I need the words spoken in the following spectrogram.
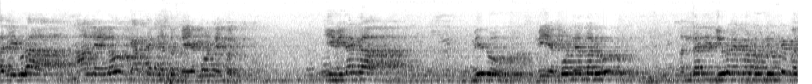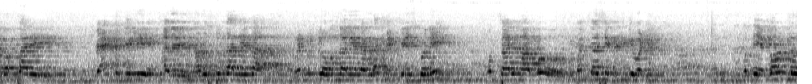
అది కూడా ఆన్లైన్లో క్యాప్చర్ చేస్తుంది అకౌంట్ నెంబర్ ఈ విధంగా మీరు మీ అకౌంట్ నెంబరు అందరి జీరో అకౌంట్ ఉండి ఉంటే మళ్ళీ ఒకసారి బ్యాంకుకి వెళ్ళి అది నడుస్తుందా లేదా రెండింటిలో ఉందా లేదా కూడా చెక్ చేసుకొని ఒకసారి మాకు పంచాయత్ సెక్రటరీకి ఇవ్వండి. కొన్ని అకౌంట్లు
